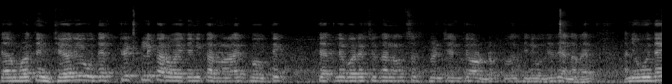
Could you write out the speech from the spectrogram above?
त्यामुळे त्यांच्यावरही उद्या स्ट्रिक्टली कारवाई त्यांनी करणार आहेत. बहुतेक त्यातले बरेचसे जणांना सस्पेन्शनची ऑर्डर सुद्धा त्यांनी उद्या देणार आहेत. आणि उद्या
